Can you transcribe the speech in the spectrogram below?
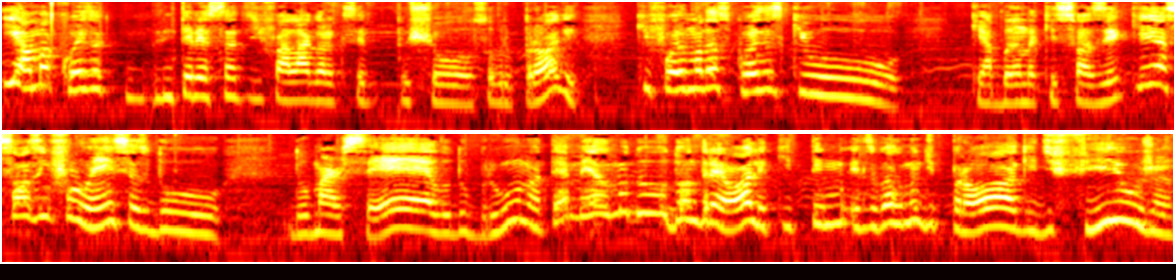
E é uma coisa interessante de falar agora que você puxou sobre o prog, que foi uma das coisas que o que a banda quis fazer, que são as influências do do Marcelo, do Bruno, até mesmo do, do Andreoli, que tem, eles gostam muito de prog, de fusion.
